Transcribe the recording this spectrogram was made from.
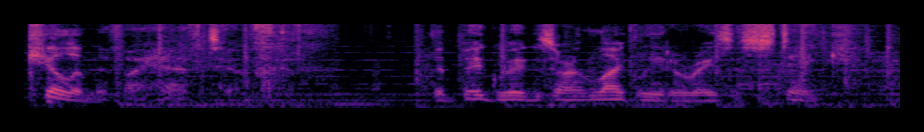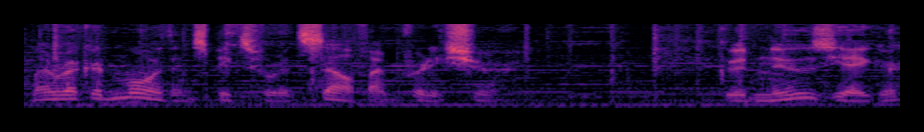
Kill him if I have to. The bigwigs aren't likely to raise a stink. My record more than speaks for itself, I'm pretty sure. Good news, Jaeger.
